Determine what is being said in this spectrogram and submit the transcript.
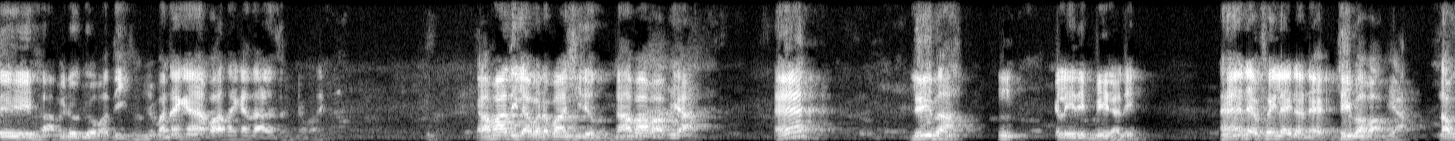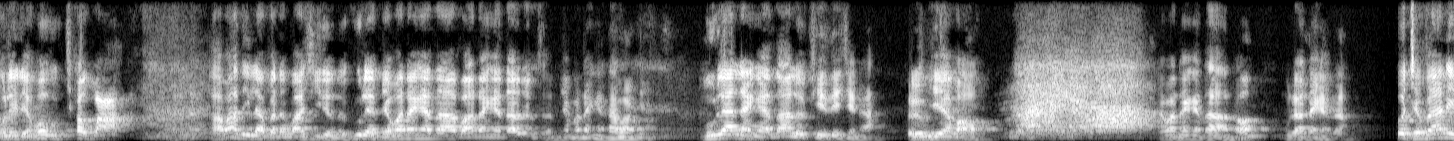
အေးဟာမင်းတို့ပြောမှသိဆိုမြန်မာနိုင်ငံကဘာနိုင်ငံသားလဲဆိုမြန်မာနိုင်ငံငါးပါးသီလဘယ်နှပါးရှိတယ်ဆိုငါးပါးပါဗျာဟမ်လေးပါဟွန်းကလေးတွေမေးတာလေဟမ်နဲ့ဖိတ်လိုက်တာနဲ့လေးပါပါဗျာနောက်ကလေးတွေဟုတ်6ပါးငါးပါးသီလဘယ်နှပါးရှိတယ်ဆိုအခုလဲမြန်မာနိုင်ငံသားဘာနိုင်ငံသားလဲဆိုမြန်မာနိုင်ငံသားပါဗျာမူလနိုင်ငံသားလို့ဖြေသေးချင်တာဘယ်လိုဖြေရမအောင်မြန်မာနိုင်ငံသားอ่ะနော်မူလနိုင်ငံသား ဟိုဂျပန်နေ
